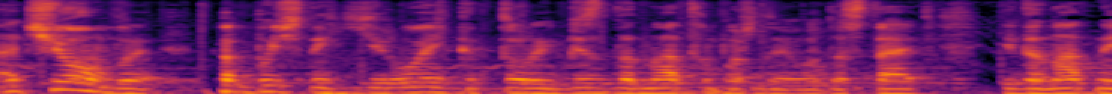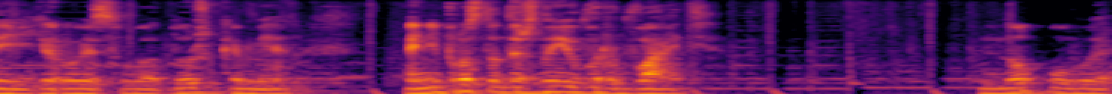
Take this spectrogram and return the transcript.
о чем вы? Обычный герой, который без доната можно его достать. И донатные герои с водушками. Они просто должны его рвать. Но, увы.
